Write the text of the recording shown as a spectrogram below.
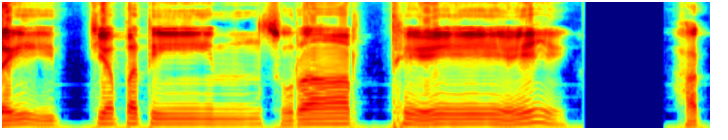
दैत्यपतीन् सुरार्थे हत्वान्तरेषु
